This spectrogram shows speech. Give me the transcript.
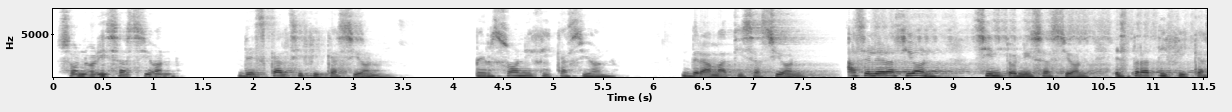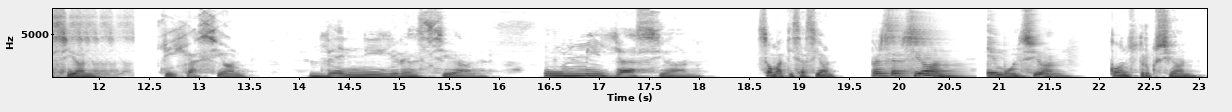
sonorización, descalcificación, personificación, dramatización, aceleración, sintonización, estratificación, fijación, denigración, humillación, somatización, percepción, emulsión, construcción,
